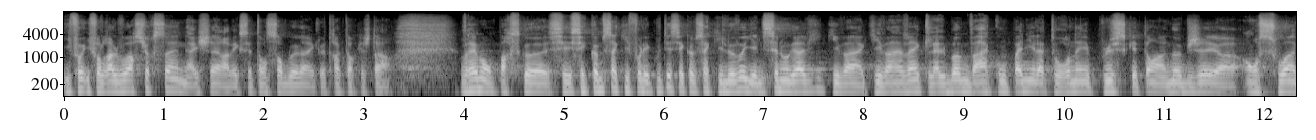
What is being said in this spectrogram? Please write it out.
Il, faudra le voir sur scène, Aïcher, avec cet ensemble-là, avec le Tractor Keshtar. Vraiment, parce que c'est comme ça qu'il faut l'écouter, comme ça qu'il le veut. Il y a une scénographie qui va, qui va avec. L'album va accompagner la tournée plus qu'étant un objet euh, en soi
